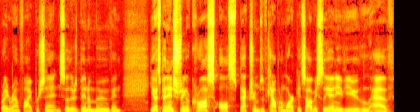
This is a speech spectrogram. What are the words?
right around 5%. And so there's been a move. And, you know, it's been interesting across all spectrums of capital markets. Obviously, any of you who have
